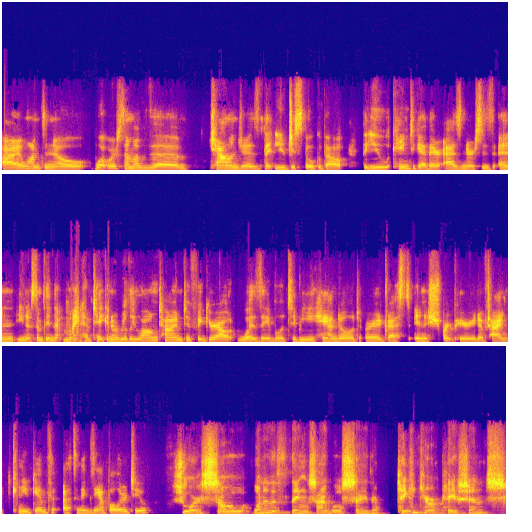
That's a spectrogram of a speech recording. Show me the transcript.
I want to know what were some of the challenges that you just spoke about that you came together as nurses and you know something that might have taken a really long time to figure out was able to be handled or addressed in a short period of time? Can you give us an example or two? Sure. So one of the things i will say that taking care of patients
